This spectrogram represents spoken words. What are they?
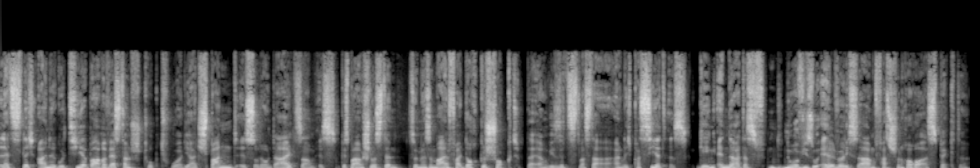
letztlich eine gutierbare Westernstruktur, die halt spannend ist oder unterhaltsam ist, bis man am Schluss dann, zumindest in meinem Fall, doch geschockt da irgendwie sitzt, was da eigentlich passiert ist. Gegen Ende hat das nur visuell, würde ich sagen, fast schon Horroraspekte.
